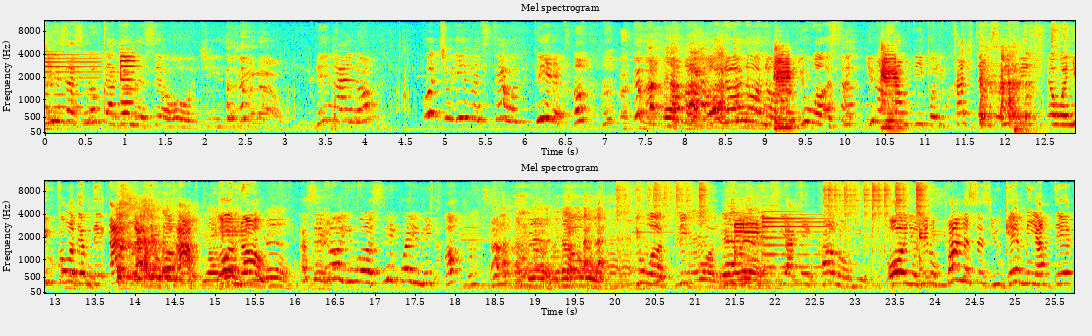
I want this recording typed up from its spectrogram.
Jesus looked at them and said, Oh, Jesus, didn't I know? Would you even stay with Peter? Huh? Oh, no, no, no, no. You were asleep. You know, some people, you catch them sleeping, and when you call them, they act like they were up. Oh, no. I said, no, you were asleep. What do you mean? Huh? No, you were asleep, boy. You see, I can't count on you. All your little promises you gave me up there,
